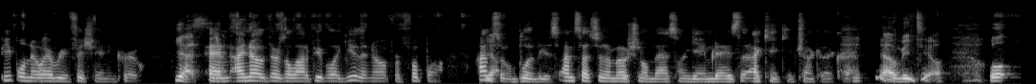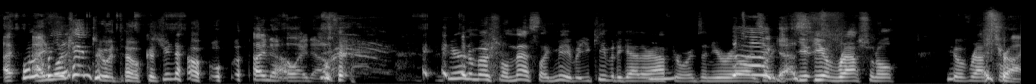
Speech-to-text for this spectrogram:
people know every officiating crew, Yes, and yes. I know there's a lot of people like you that know it for football. I'm Yeah. so oblivious. I'm such an emotional mess on game days that I can't keep track of that crap. no, me too. Well, I, Well, no, I, wanna- you can do it though, because you know I know, I know. you're an emotional mess like me, but you keep it together afterwards, and you realize like you, you have rational, you have rational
